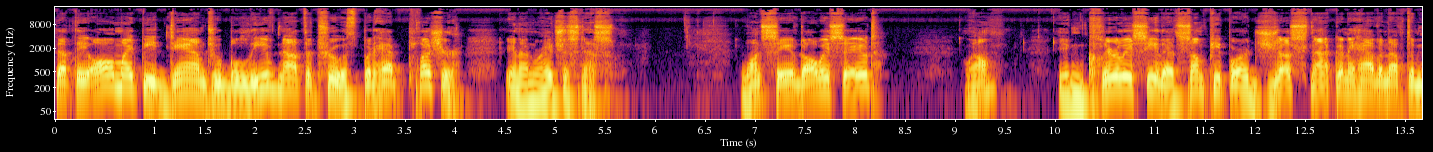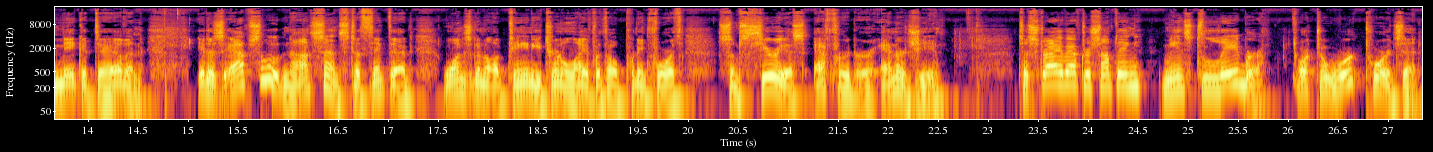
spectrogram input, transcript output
that they all might be damned who believed not the truth but had pleasure in unrighteousness. Once saved, always saved? Well, you can clearly see that some people are just not going to have enough to make it to heaven. It is absolute nonsense to think that one's going to obtain eternal life without putting forth some serious effort or energy. To strive after something means to labor or to work towards it.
